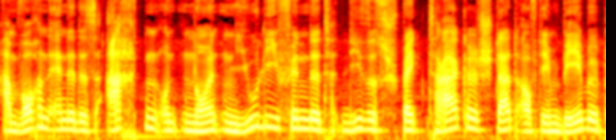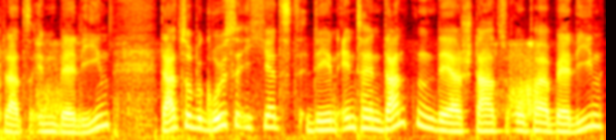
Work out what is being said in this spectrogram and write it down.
Am Wochenende des 8. und 9. Juli findet dieses Spektakel statt auf dem Bebelplatz in Berlin. Dazu begrüße ich jetzt den Intendanten der Staatsoper Berlin,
